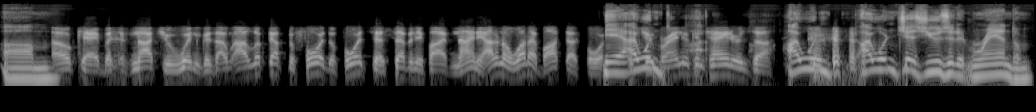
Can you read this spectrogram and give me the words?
Um, Okay, but if not, you wouldn't because I, I looked up the Ford. The Ford says seventy five ninety. I don't know what I bought that for. Yeah, I wouldn't- Brand new containers. Uh, I wouldn't. I wouldn't just use it at random.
